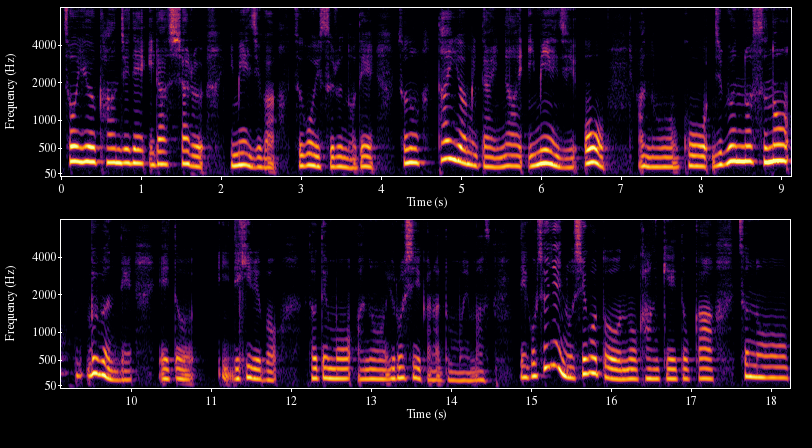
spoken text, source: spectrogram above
そういう感じでいらっしゃるイメージがすごいするのでその太陽みたいなイメージをあのこう自分の素の部分で、えーと、できればとてもあのよろしいかなと思います。でご主人のお仕事の関係とかその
